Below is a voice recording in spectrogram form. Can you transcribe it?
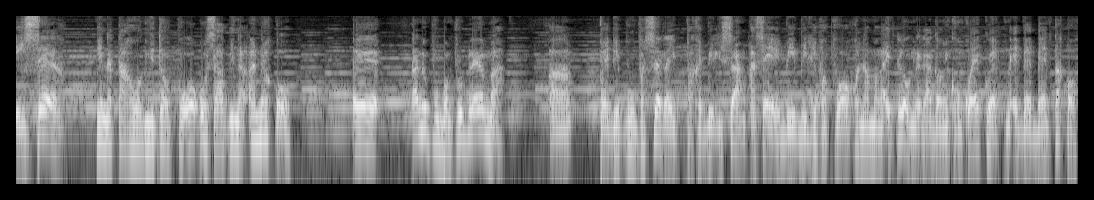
Eh, sir, pinatawag niyo daw po ako, sabi ng anak ko. Eh, ano po bang problema? Ah, pwede po ba sir ay pakibilisan kasi bibili pa po ako ng mga itlog na gagawin kong kwek-kwek na ibebenta ko.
